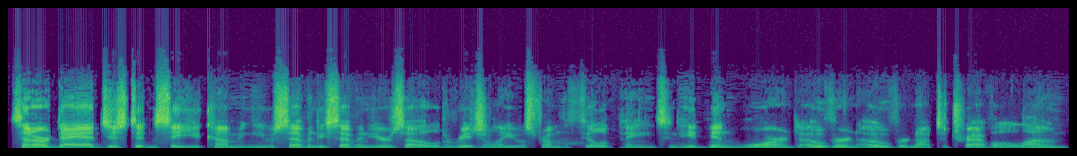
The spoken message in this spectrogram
Said our dad just didn't see you coming. He was 77 years old. Originally, he was from the Philippines and he'd been warned over and over not to travel alone.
